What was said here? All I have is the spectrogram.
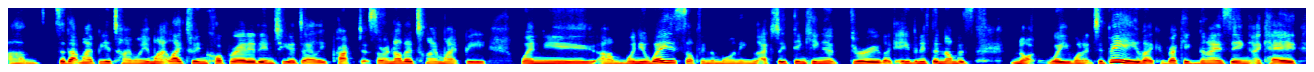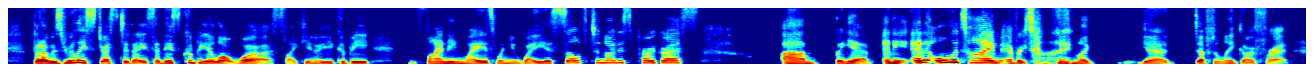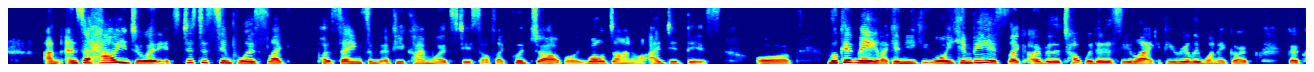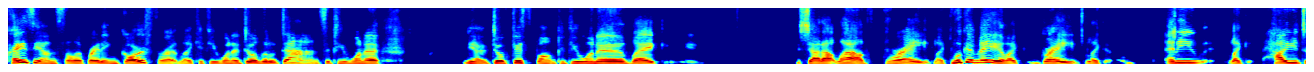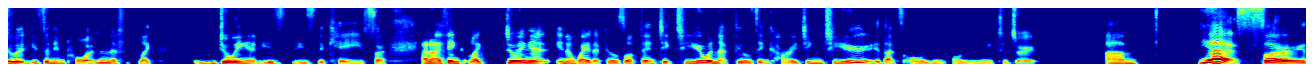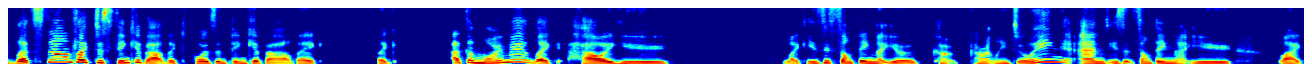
um, so that might be a time, or you might like to incorporate it into your daily practice. Or another time might be when you um, when you weigh yourself in the morning, actually thinking it through. Like even if the number's not where you want it to be, like recognizing, okay, but I was really stressed today, so this could be a lot worse. Like you know, you could be finding ways when you weigh yourself to notice progress. Um, but yeah, any and all the time, every time, like yeah, definitely go for it. Um, and so how you do it, it's just as simple as like saying some a few kind words to yourself like good job or well done or i did this or look at me like and you or you can be as like over the top with it as you like if you really want to go go crazy on celebrating go for it like if you want to do a little dance if you want to you know do a fist bump if you want to like shout out loud great. Like look at me like great. Like any like how you do it isn't important if like doing it is is the key. So and i think like doing it in a way that feels authentic to you and that feels encouraging to you that's all you all you need to do. Um yes so let's now like just think about like pause and think about like like at the moment like how are you like is this something that you're cu- currently doing? And is it something that you like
